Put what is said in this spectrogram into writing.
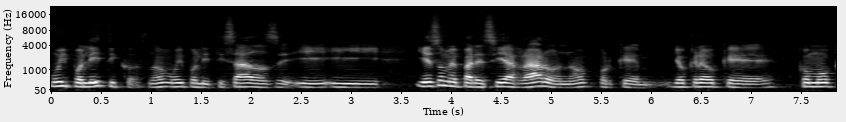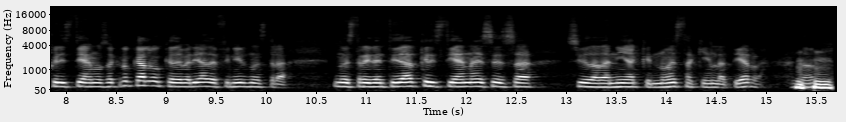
muy políticos, ¿no? Muy politizados y, eso me parecía raro, ¿no? Porque yo creo que como cristianos, creo que algo que debería definir nuestra, nuestra identidad cristiana es esa ciudadanía que no está aquí en la tierra, ¿no?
